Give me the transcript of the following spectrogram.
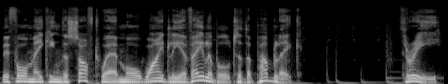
before making the software more widely available to the public. 3.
